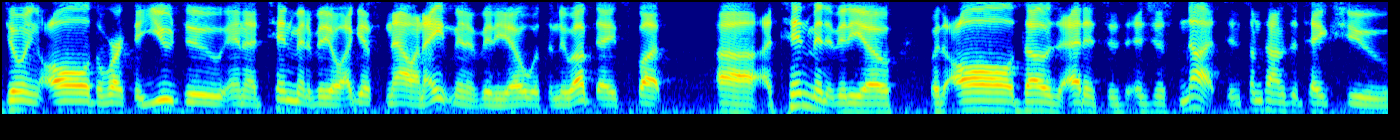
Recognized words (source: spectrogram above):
doing all the work that you do in a 10 minute video i guess now an 8 minute video with the new updates but uh, a 10 minute video with all those edits is, is just nuts and sometimes it takes you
